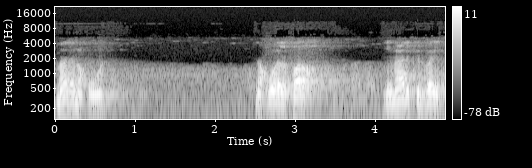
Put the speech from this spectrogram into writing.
ماذا نقول؟ نقول الفرخ لمالك البيضة.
